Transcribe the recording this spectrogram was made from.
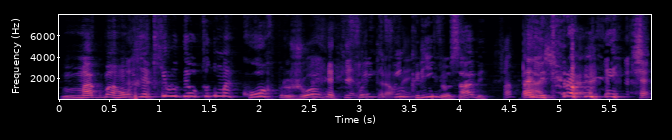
Mago Marrom. E aquilo deu toda uma cor pro jogo que foi, que foi incrível, sabe? Fantástico. É, literalmente.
